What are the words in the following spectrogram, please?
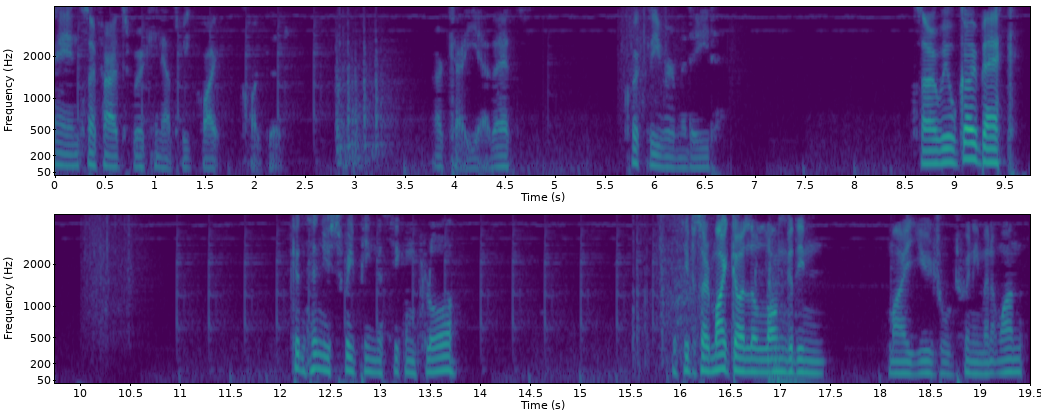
And so far, it's working out to be quite quite good. Okay, yeah, that's quickly remedied. So we'll go back, continue sweeping the second floor. This episode might go a little longer than my usual 20 minute ones,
